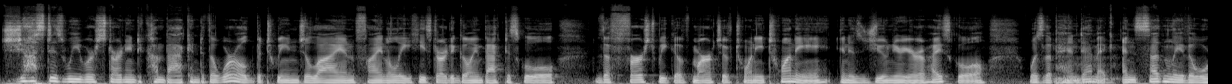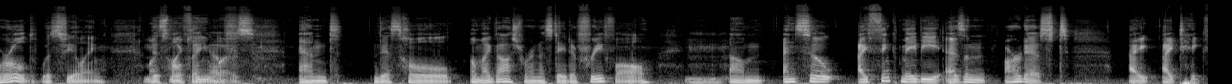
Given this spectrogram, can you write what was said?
just as we were starting to come back into the world between July and finally he started going back to school the first week of March of 2020 in his junior year of high school was the pandemic. And suddenly the world was feeling this whole like thing of was. and this whole oh my gosh we're in a state of free fall. Um, and so I think maybe as an artist I, I take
